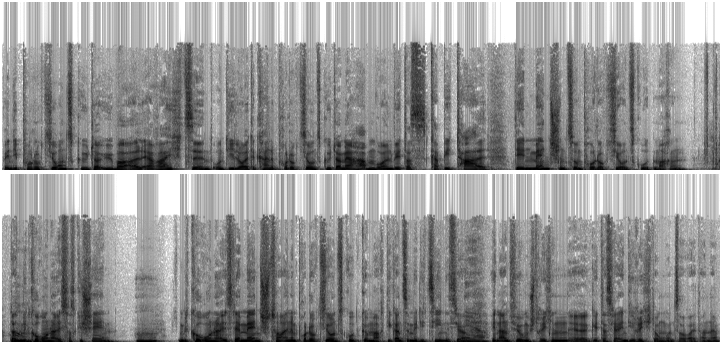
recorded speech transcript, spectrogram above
wenn die Produktionsgüter überall erreicht sind und die Leute keine Produktionsgüter mehr haben wollen, wird das Kapital den Menschen zum Produktionsgut machen. Das, hm. Mit Corona ist das geschehen. Mhm. Mit Corona ist der Mensch zu einem Produktionsgut gemacht. Die ganze Medizin ist ja, ja. in Anführungsstrichen, äh, geht das ja in die Richtung und so weiter. Ne?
